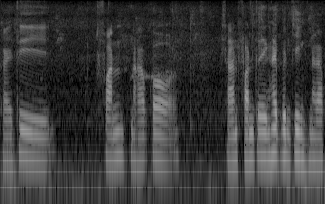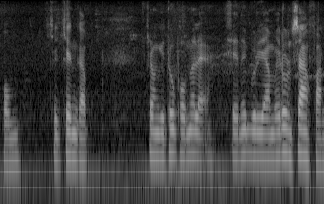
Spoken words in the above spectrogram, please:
ใครที่ฝันนะครับ ก็สารฝันตัวเองให้เป็นจริงนะครับ ผมเช่นเช่นกับช่อง YouTube ผมนั่นแหละเชนบุรียามวัยรุ่นสร้างฝัน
